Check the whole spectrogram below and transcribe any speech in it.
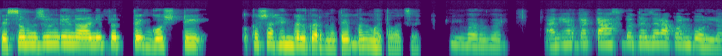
ते समजून घेणं आणि प्रत्येक गोष्टी कशा हँडल करणं ते पण महत्वाचं आहे. बरोबर. आणि आता टास्कबद्दल जर आपण बोललो,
